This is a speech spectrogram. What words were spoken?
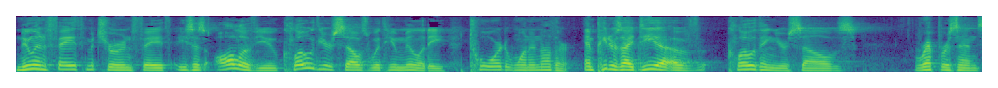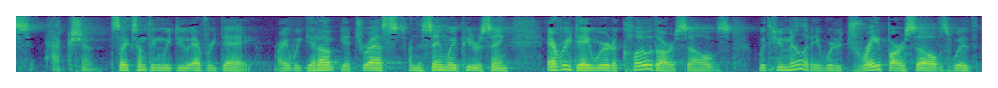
new in faith, mature in faith, he says, All of you, clothe yourselves with humility toward one another. And Peter's idea of clothing yourselves represents action. It's like something we do every day right? We get up, get dressed. In the same way, Peter's saying, every day we're to clothe ourselves with humility. We're to drape ourselves with,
